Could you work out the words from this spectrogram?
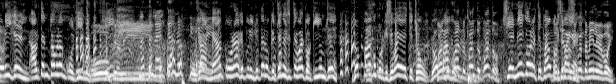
aborigen, ahorita no estoy hablando contigo. Uh, Piolín. Natanael Cano. O sea, me da coraje, pero yo te lo que tengas este vato aquí, yo no sé. Yo pago porque se vaya de este show. Yo ¿Cuánto, pago. cuánto, cuánto, cuánto? 100 mil dólares te pago para que se vaya. 250 mil y me voy.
